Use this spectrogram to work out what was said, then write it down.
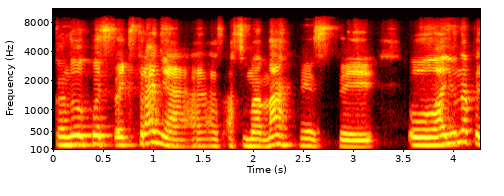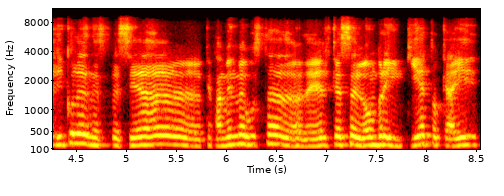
cuando pues extraña a, su mamá, este, o hay una película en especial que también me gusta de él, que es El hombre inquieto, que ahí,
